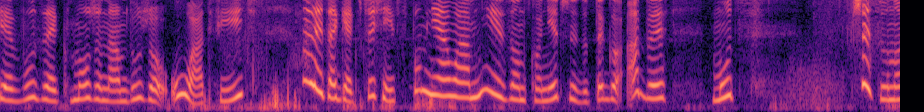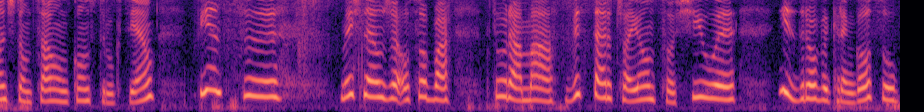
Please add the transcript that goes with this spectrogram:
Widzicie, wózek może nam dużo ułatwić, ale tak jak wcześniej wspomniałam, nie jest on konieczny do tego, aby móc przesunąć tą całą konstrukcję. Więc y, myślę, że osoba, która ma wystarczająco siły i zdrowy kręgosłup,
